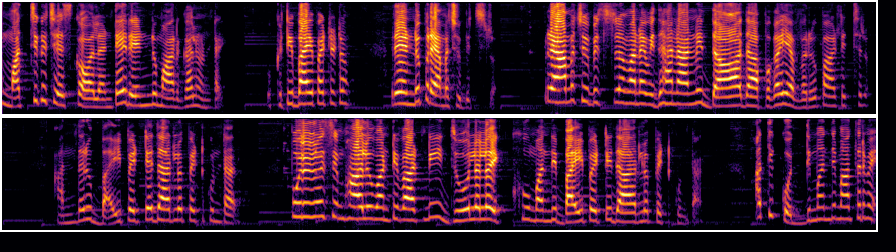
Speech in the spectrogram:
మచ్చిక చేసుకోవాలంటే రెండు మార్గాలు ఉంటాయి ఒకటి భయపెట్టడం రెండు ప్రేమ చూపించడం. ప్రేమ చూపించడం అనే విధానాన్ని దాదాపుగా ఎవ్వరూ పాటించరు. అందరూ భయపెట్టే దారిలో పెట్టుకుంటారు. పులులు సింహాలు వంటి వాటిని జూలలో ఎక్కువ మంది భయపెట్టి దారిలో పెట్టుకుంటారు. అతి కొద్ది మంది మాత్రమే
